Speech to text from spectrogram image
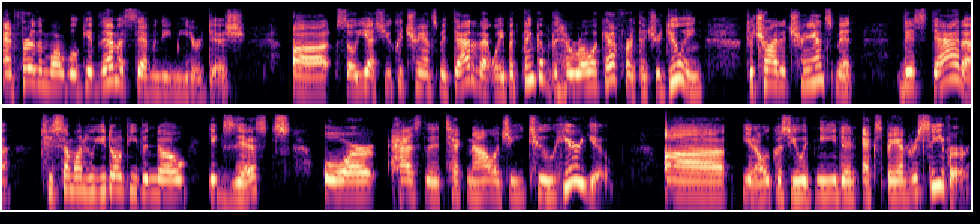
And furthermore, we'll give them a 70 meter dish. Uh, so, yes, you could transmit data that way, but think of the heroic effort that you're doing to try to transmit this data to someone who you don't even know exists or has the technology to hear you uh, you know, because you would need an X band receiver.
